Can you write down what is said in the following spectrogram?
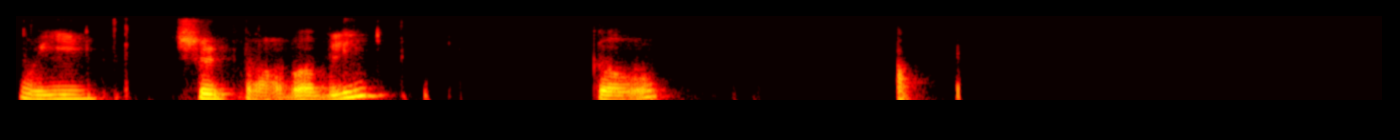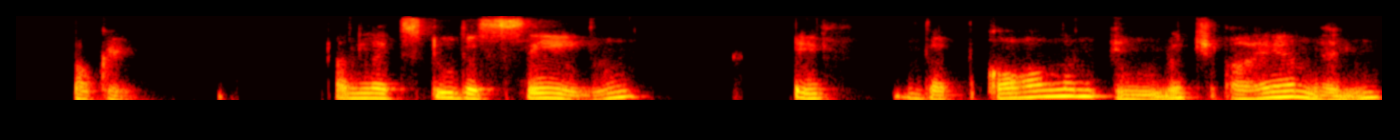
we should probably go up. Okay, and let's do the same if the column in which I am in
